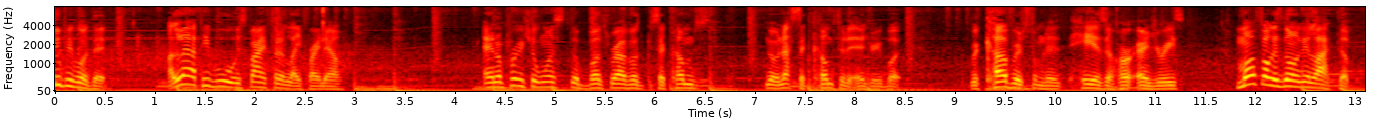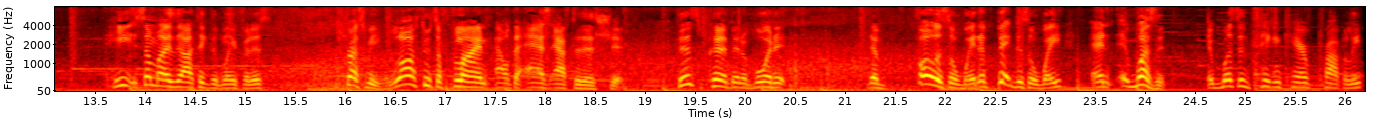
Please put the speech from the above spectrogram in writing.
Two people are dead. A lot of people is fighting for their life right now, and I'm pretty sure once the bus driver succumbs, no, not succumbs to the injury, but recovers from the his or her injuries, motherfuckers gonna get locked up he somebody's gotta take the blame for this. Trust me, lawsuits are flying out the ass after this shit. This could have been avoided the fullest away, the biggest away, and it wasn't. It wasn't taken care of properly,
